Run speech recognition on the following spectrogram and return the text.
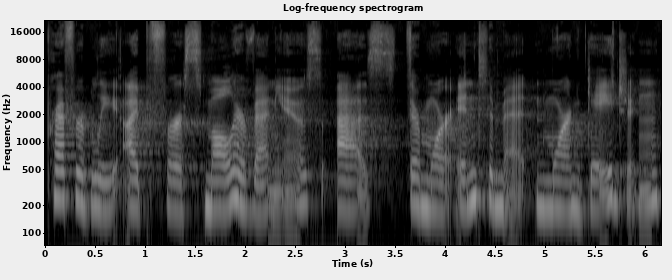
Preferably, I prefer smaller venues as they're more intimate and more engaging.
